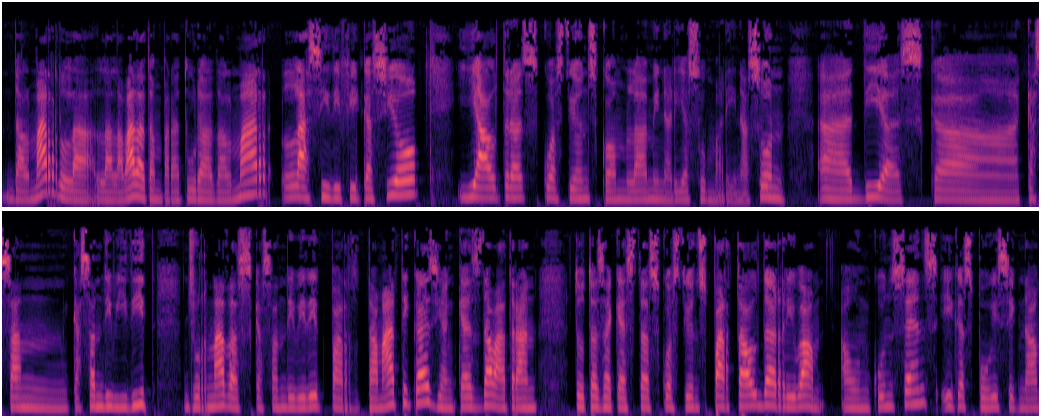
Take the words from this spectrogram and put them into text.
del mar, l'elevada temperatura del mar, l'acidificació i altres qüestions com la mineria submarina. Són eh, dies que, que s'han dividit, jornades que s'han dividit per temàtiques i en què es debatran totes aquestes qüestions per tal d'arribar a un consens i que es pugui signar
